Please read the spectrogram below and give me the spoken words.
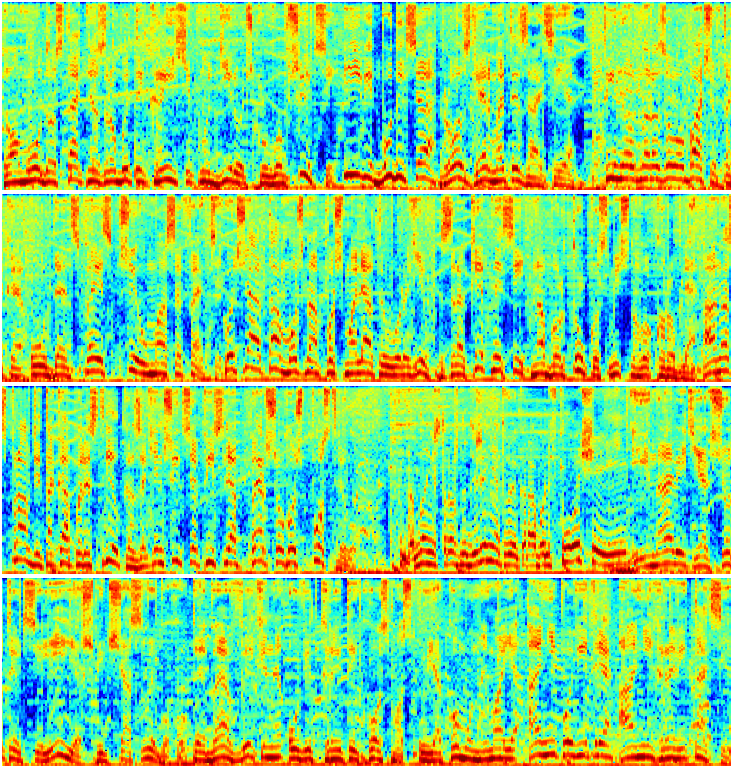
тому достатньо зробити крихітну дірочку в обшивці, і відбудеться розгерметизація. Ти неодноразово бачив таке у Dead Space чи у Mass Effect. Хоча там можна пошмаляти ворогів з ракетниці на борту космічного корабля. А насправді така перестрілка закінчиться після першого ж пострілу. Одно неосторожное движение, твой корабль в клочья, и І навіть якщо ти вцілієш під час вибуху, тебе викине у відкритий космос, у якому немає ані повітря, ані гравітації.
